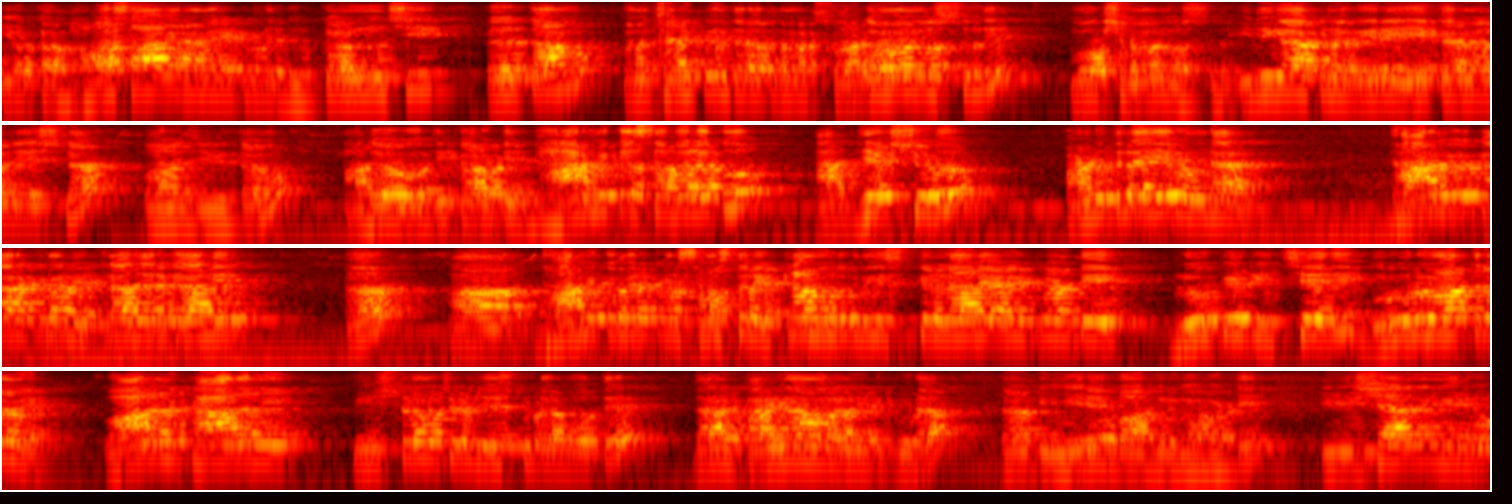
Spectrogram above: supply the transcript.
ఈ యొక్క భవసాగరం అనేటువంటి దుఃఖం నుంచి వెళ్తాము. మనం చనిపోయిన తర్వాత మనకు స్వర్గం వస్తుంది. మోక్షం అని వస్తుంది. ఇది కాకుండా వేరే ఏ కర్మలు చేసినా వాళ్ళ జీవితం అధోగతి. కాబట్టి ధార్మిక సభలకు అధ్యక్షుడు పండితులయ్యే ఉండాలి. ధార్మిక కార్యక్రమాలు ఎట్లా జరగాలి? ధార్మికమైనటువంటి సంస్థలు ఎట్లా ముందుకు తీసుకెళ్ళాలి అనేటువంటి బ్లూ ప్రింట్ ఇచ్చేది గురువులు మాత్రమే. వాళ్ళని కాదని మీ ఇష్టం వచ్చినట్టు చేసుకుంటా పోతే దాని పరిణామాలన్నిటి కూడా దానికి మీరే బాధ్యులు కాబట్టి ఈ విషయాన్ని మీరు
